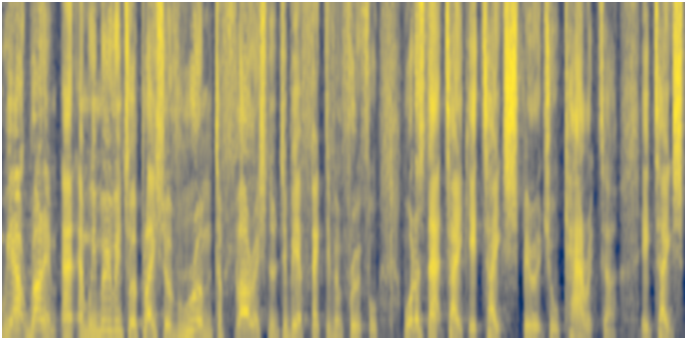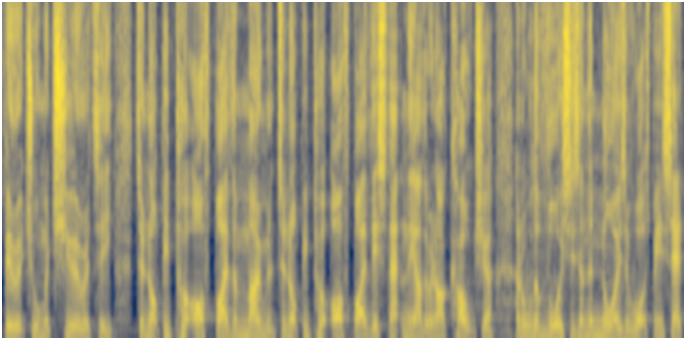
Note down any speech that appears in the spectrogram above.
We outrun him and, and, we move into a place of room to flourish, to be effective and fruitful. What does that take? It takes spiritual character. It takes spiritual maturity to not be put off by the moment, to not be put off by this, that, and the other in our culture and all the voices and the noise of what's being said.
